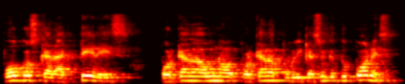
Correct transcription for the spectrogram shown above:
pocos caracteres por cada uno, por cada publicación que tú pones.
